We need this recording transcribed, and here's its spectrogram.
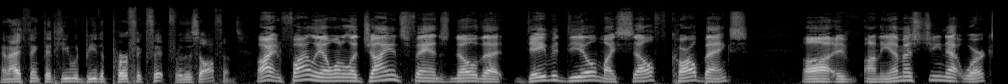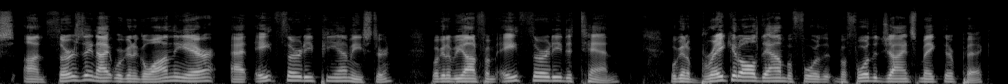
and I think that he would be the perfect fit for this offense. All right, and finally, I want to let Giants fans know that David Diehl, myself, Carl Banks – uh, if, on the MSG networks on Thursday night, we're going to go on the air at 8:30 p.m. Eastern. We're going to be on from 8:30 to 10. We're going to break it all down before the before the Giants make their pick.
